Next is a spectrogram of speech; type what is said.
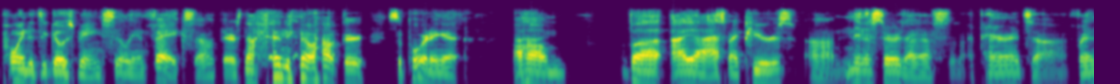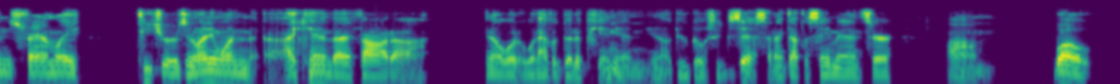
pointed to ghosts being silly and fake. So there's nothing you know out there supporting it. Um, but I uh, asked my peers, uh, ministers, I asked my parents, uh, friends, family, teachers, you know, anyone I can that I thought uh, you know, would, would have a good opinion, you know, do ghosts exist? And I got the same answer. Um, well,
